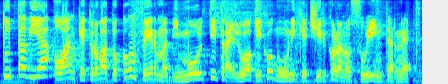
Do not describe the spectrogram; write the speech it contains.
Tuttavia ho anche trovato conferma di molti tra i luoghi comuni che circolano su internet,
